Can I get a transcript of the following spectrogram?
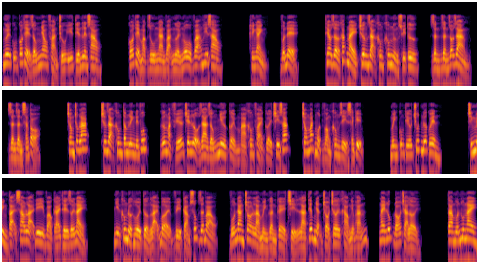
ngươi cũng có thể giống nhau phản chú ý tiến lên sao? Có thể mặc dù ngàn vạn người ngô vãng hĩ sao? Hình ảnh, vấn đề. Theo giờ khắc này Trương Dạ không không ngừng suy tư, dần dần rõ ràng, dần dần sáng tỏ. Trong chốc lát, Trương Dạ không tâm linh đến phúc, gương mặt phía trên lộ ra giống như cười mà không phải cười chi sắc, trong mắt một vòng không gì sánh kịp. Mình cũng thiếu chút nữa quên, chính mình tại sao lại đi vào cái thế giới này? Nhịn không được hồi tưởng lại bởi vì cảm xúc dẫn vào, vốn đang cho là mình gần kể chỉ là tiếp nhận trò chơi khảo nghiệm hắn, ngay lúc đó trả lời: "Ta muốn hôm nay,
